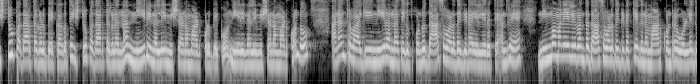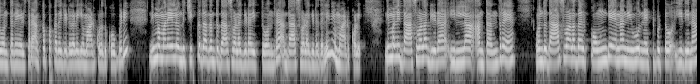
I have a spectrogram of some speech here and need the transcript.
ಇಷ್ಟು ಪದಾರ್ಥಗಳು ಬೇಕಾಗುತ್ತೆ. ಇಷ್ಟು ಪದಾರ್ಥಗಳನ್ನು ನೀರಿನಲ್ಲಿ ಮಿಶ್ರಣ ಮಾಡಿಕೊಳ್ಬೇಕು. ನೀರಿನಲ್ಲಿ ಮಿಶ್ರಣ ಮಾಡಿಕೊಂಡು ಅನಂತರವಾಗಿ ನೀರನ್ನು ತೆಗೆದುಕೊಂಡು ದಾಸವಾಳದ ಗಿಡ ಎಲ್ಲಿರುತ್ತೆ? ಅಂದರೆ ನಿಮ್ಮ ಮನೆಯಲ್ಲಿರುವಂಥ ದಾಸವಾಳದ ಗಿಡಕ್ಕೆ ಇದನ್ನ ಮಾಡ್ಕೊಂಡ್ರೆ ಒಳ್ಳೇದು ಅಂತಾನೆ ಹೇಳ್ತಾರೆ. ಅಕ್ಕಪಕ್ಕದ ಗಿಡಗಳಿಗೆ ಮಾಡ್ಕೊಳ್ಳೋದಕ್ಕೆ ಹೋಗ್ಬೇಡಿ. ನಿಮ್ಮ ಮನೆಯಲ್ಲಿ ಒಂದು ಚಿಕ್ಕದಾದಂತ ದಾಸವಾಳ ಗಿಡ ಇತ್ತು ಅಂದ್ರೆ ಆ ದಾಸವಾಳ ಗಿಡದಲ್ಲಿ ನೀವು ಮಾಡ್ಕೊಳ್ಳಿ. ನಿಮ್ಮಲ್ಲಿ ದಾಸವಾಳ ಗಿಡ ಇಲ್ಲ ಅಂತಂದರೆ ಒಂದು ದಾಸವಾಳದ ಕೊಂಗೆಯನ್ನು ನೀವು ನೆಟ್ಬಿಟ್ಟು ಈ ದಿನ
